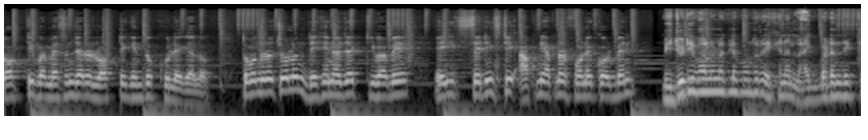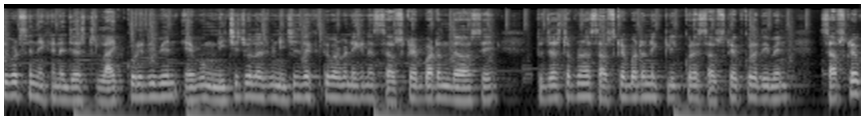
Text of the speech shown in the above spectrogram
লকটি বা মেসেঞ্জারের লকটি কিন্তু খুলে গেল। তো বন্ধুরা, চলুন দেখে নেওয়া যাক কীভাবে এই সেটিংসটি আপনি আপনার ফোনে করবেন। ভিডিওটি ভালো লাগলে বন্ধুরা, এখানে লাইক বাটন দেখতে পাচ্ছেন এখানে জাস্ট লাইক করে দিবেন এবং নিচে চলে আসবেন, নিচে দেখতে পারবেন এখানে সাবস্ক্রাইব বাটন দেওয়া আছে। তো জাস্ট আপনারা সাবস্ক্রাইব বাটনে ক্লিক করে সাবস্ক্রাইব করে দিবেন। সাবস্ক্রাইব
